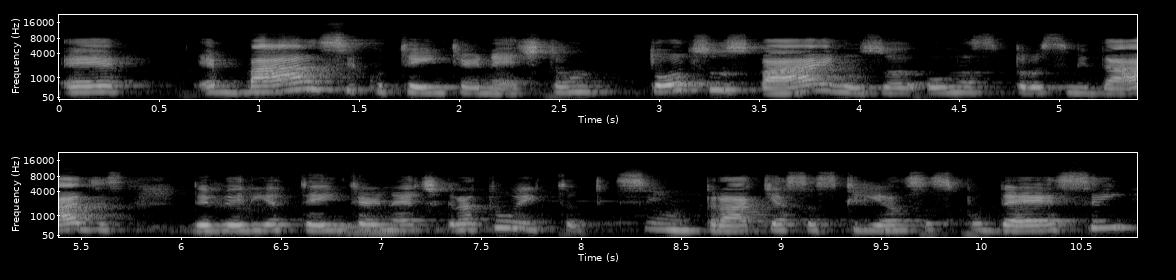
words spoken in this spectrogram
é, é básico ter internet. Então, todos os bairros ou nas proximidades deveria ter internet gratuita. Sim. Para que essas crianças pudessem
